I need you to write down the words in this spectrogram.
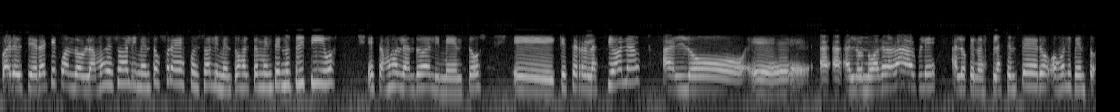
pareciera que cuando hablamos de esos alimentos frescos, esos alimentos altamente nutritivos, estamos hablando de alimentos eh, que se relacionan a lo eh, a, lo no agradable, a lo que no es placentero, a un alimento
